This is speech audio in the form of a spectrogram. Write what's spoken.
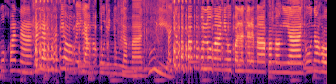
bumuka na. Hala, kasi ho kailangan kunin yung laman. Huy. Ay sa pagpapakulungan ho pala na rin mga kamangyan, una ho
